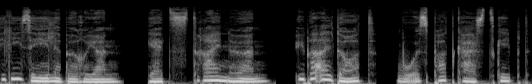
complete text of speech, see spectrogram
die die Seele berühren. Jetzt reinhören. Überall dort, wo es Podcasts gibt.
